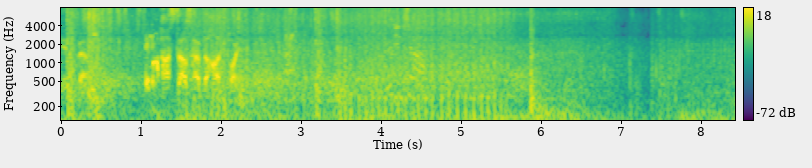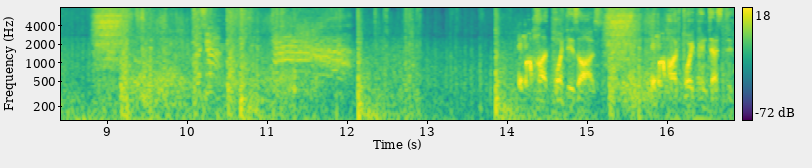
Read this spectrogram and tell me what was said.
inbound. Hostiles have the hardpoint. Point is ours. Hardpoint contested.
